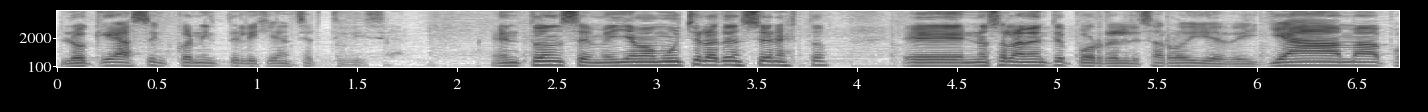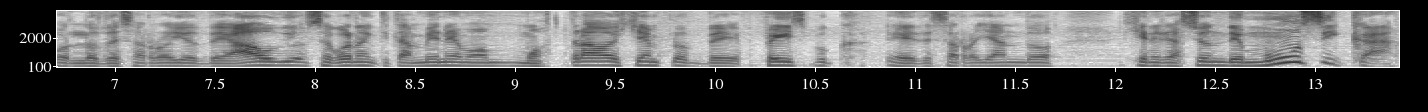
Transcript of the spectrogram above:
Lo que hacen con inteligencia artificial. Entonces me llama mucho la atención esto, eh, no solamente por el desarrollo de llama, por los desarrollos de audio. ¿Se acuerdan que también hemos mostrado ejemplos de Facebook eh, desarrollando generación de música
